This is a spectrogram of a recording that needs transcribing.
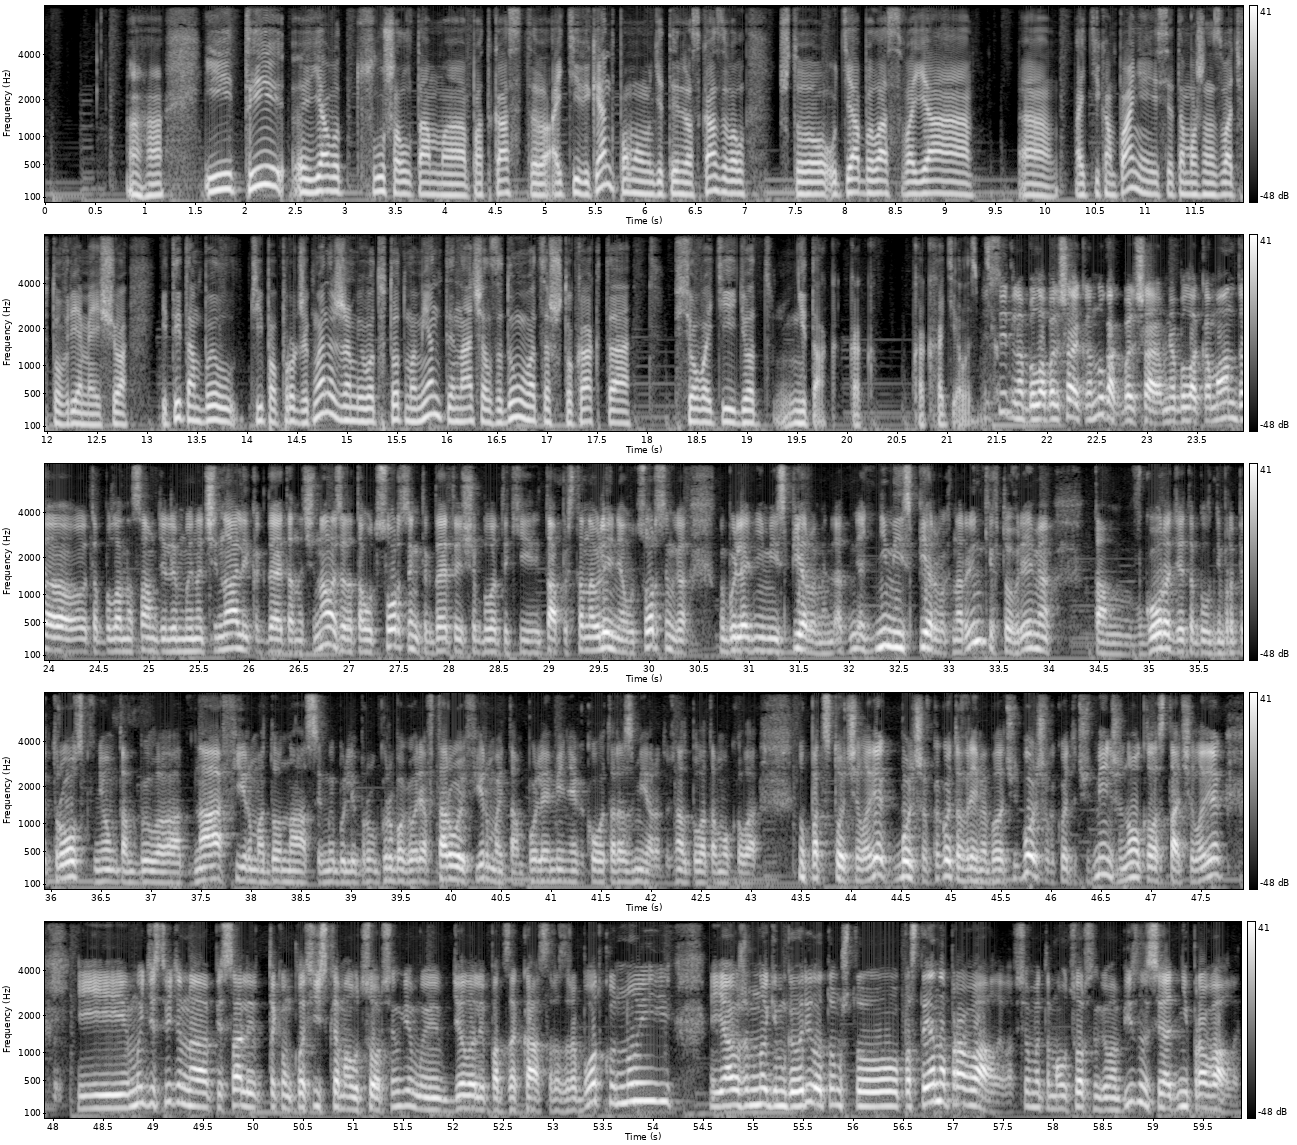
Ага. И ты, я вот слушал там э, подкаст IT Weekend, по-моему, где ты рассказывал, что у тебя была своя IT-компания, э, если это можно назвать в то время еще, и ты там был типа проект менеджером и вот в тот момент ты начал задумываться, что как-то все в IT идет не так, как как хотелось бы. Действительно, была большая, ну как большая, у меня была команда, это было на самом деле, мы начинали, когда это начиналось, этот аутсорсинг, тогда это еще было такие этапы становления аутсорсинга, мы были одними из первыми, одними из первых на рынке в то время, там в городе, это был Днепропетровск, в нем там была одна фирма до нас, и мы были, грубо говоря, второй фирмой, там более-менее какого-то размера, то есть нас было там около, ну под 100 человек, больше, в какое-то время было чуть больше, в какое-то чуть меньше, но около 100 человек, и мы действительно писали в таком классическом аутсорсинге, мы делали под заказ разработку, ну и я уже многим говорил о том, что постоянно провалы, во всем этом аутсорсинговом бизнесе одни провалы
